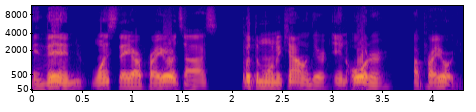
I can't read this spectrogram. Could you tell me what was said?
And then once they are prioritized, put them on the calendar in order of priority.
